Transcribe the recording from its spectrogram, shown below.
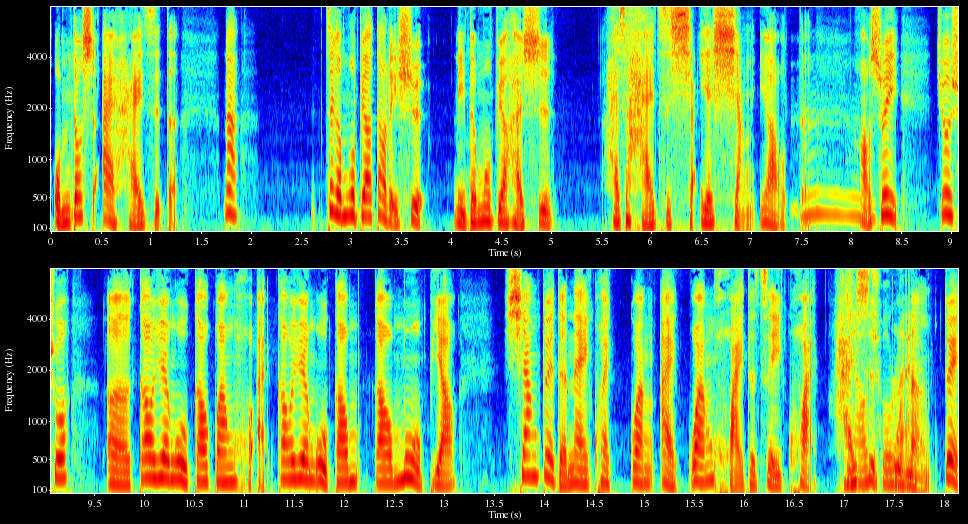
我们都是爱孩子的，那这个目标到底是你的目标还是？还是孩子想也想要的，好，所以就是说，呃，高任务、高关怀、高任务、高高目标，相对的那一块关爱、关怀的这一块。还是不能对，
